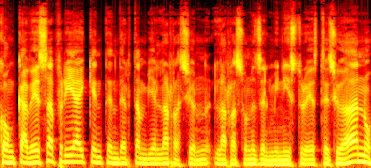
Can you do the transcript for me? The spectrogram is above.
con cabeza fría hay que entender también la razón, las razones del ministro y este ciudadano.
